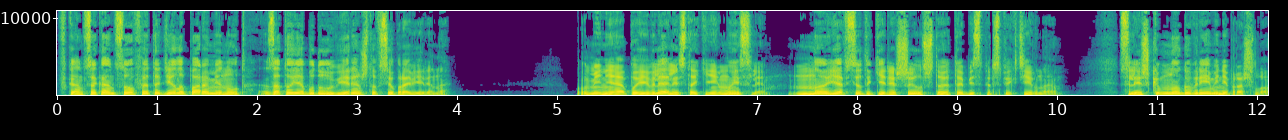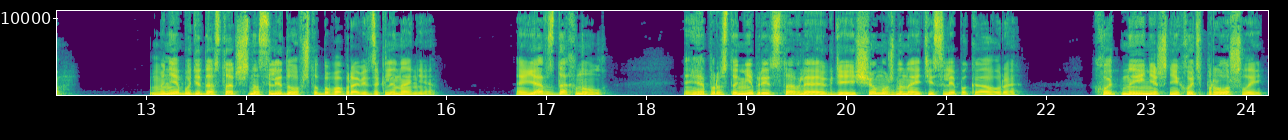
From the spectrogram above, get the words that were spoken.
В конце концов, это дело пара минут, зато я буду уверен, что все проверено. У меня появлялись такие мысли, но я все-таки решил, что это бесперспективно. Слишком много времени прошло. Мне будет достаточно следов, чтобы поправить заклинание. Я вздохнул. Я просто не представляю, где еще можно найти слепок ауры. Хоть нынешний, хоть прошлый.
